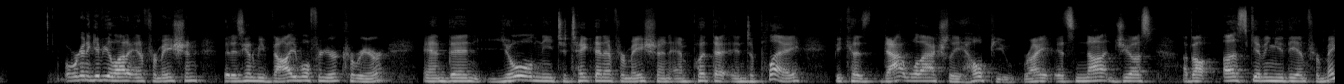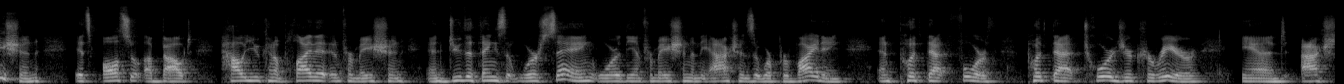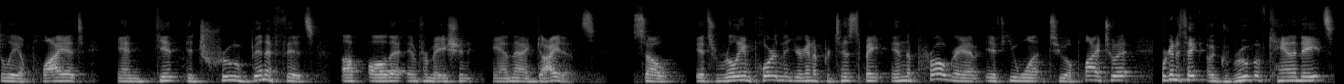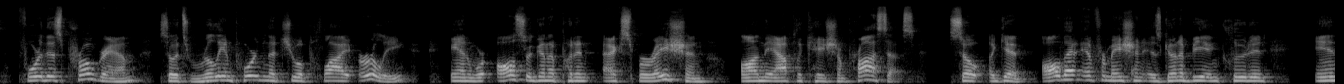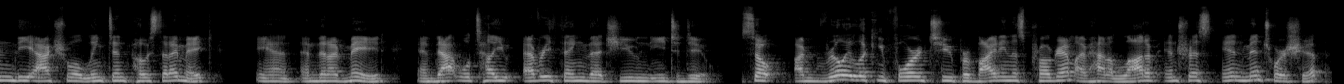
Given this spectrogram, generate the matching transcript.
but we're going to give you a lot of information that is going to be valuable for your career. And then you'll need to take that information and put that into play because that will actually help you, right? It's not just about us giving you the information, it's also about how you can apply that information and do the things that we're saying or the information and the actions that we're providing and put that forth, put that towards your career and actually apply it and get the true benefits of all that information and that guidance. So it's really important that you're going to participate in the program if you want to apply to it. We're going to take a group of candidates for this program. So it's really important that you apply early. And we're also going to put an expiration on the application process. So again, all that information is going to be included in the actual LinkedIn post that I make and, and that I've made and that will tell you everything that you need to do. So I'm really looking forward to providing this program. I've had a lot of interest in mentorship,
